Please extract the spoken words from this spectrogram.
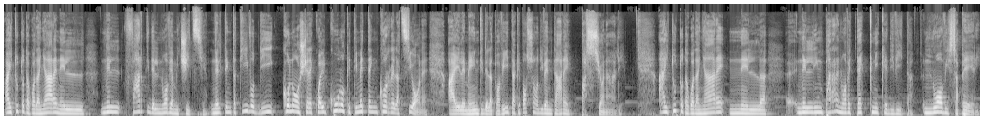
Hai tutto da guadagnare nel, nel farti delle nuove amicizie, nel tentativo di conoscere qualcuno che ti metta in correlazione a elementi della tua vita che possono diventare passionali. Hai tutto da guadagnare nel, eh, nell'imparare nuove tecniche di vita, nuovi saperi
